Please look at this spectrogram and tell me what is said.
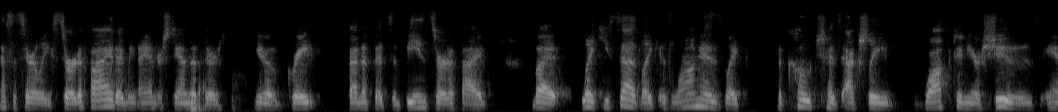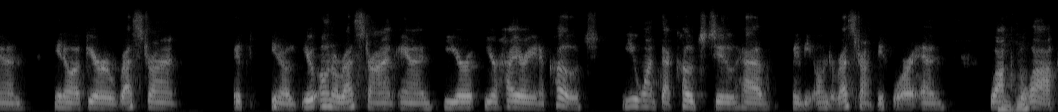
necessarily certified. I mean, I understand that there's, you know, great benefits of being certified, but like you said, like as long as like the coach has actually walked in your shoes and, you know, if you're a restaurant, if you know you own a restaurant and you're you're hiring a coach, you want that coach to have maybe owned a restaurant before and walk mm-hmm. the walk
